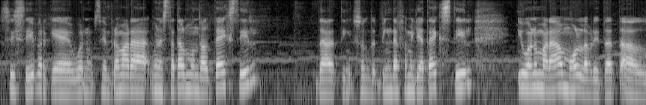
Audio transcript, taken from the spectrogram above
Sí, sí, perquè bueno, sempre m'agrada... Bueno, he estat al món del tèxtil, de, tinc, soc de, vinc de família tèxtil, i bueno, m'agrada molt, la veritat, el,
